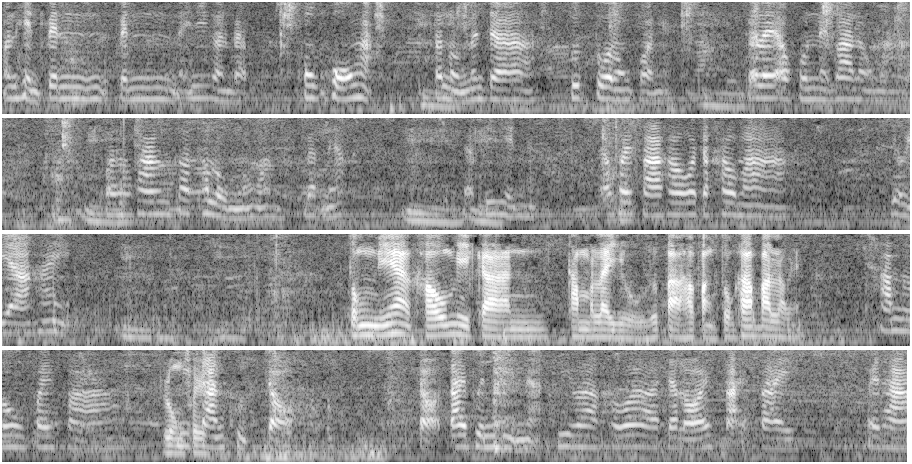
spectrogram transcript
มันเห็นเป็นเป็นไอ้นี่ก่อนแบบโค้งๆอะ ถนนมันจะซุดตัวลงก่อนไงก็เลยเอาคนในบ้านออกมาอืมพอสักพักก็ถล่มลงมาแบบเนี้ยอืมแบบที่เห็นเนี่ยแล้วไฟฟ้าเขาก็จะเข้ามาเยียวยาให้อืมอืมตรงเนี้ยเขามีการทำอะไรอยู่หรือเปล่าครับฝั่งตรงข้ามบ้านเราเนี่ยทำโรงไฟฟ้าโรงไฟมีการขุดเจาะ เจาะใต้พื้นดินน่ะที่ว่าเขาว่าจะร้อยสายไฟไปทาง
